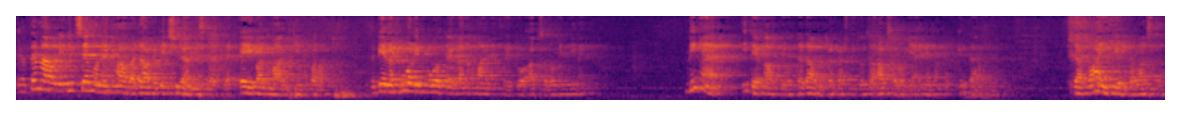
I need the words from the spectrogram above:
Ja tämä oli nyt semmoinen haava Davidin sydämestä, että ei varmaan ikinä parantu. Ja vielä puolin vuoteen hän mainitsee tuo Absalomin nimen. Minä itse ajattelin, että David rakasti tuota Absalomia enemmän kuin ketään. Sitä vaikeutta lastansa.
